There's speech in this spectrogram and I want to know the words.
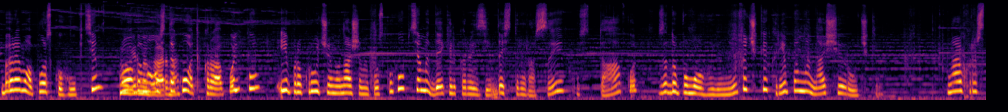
беремо плоскогубці, Неймовірно робимо ось таку от крапельку і прокручуємо нашими плоскогубцями декілька разів, десь три рази. Ось так от. За допомогою ниточки кріпимо наші ручки. Навхрест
